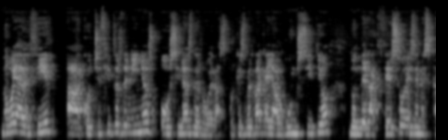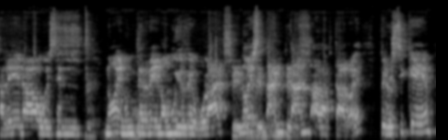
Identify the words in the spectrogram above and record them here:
no voy a decir a cochecitos de niños o silas de ruedas, porque es verdad que hay algún sitio donde el acceso es en escalera o es en, ¿no? en un terreno muy irregular, no es tan, tan adaptado, ¿eh? pero sí que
